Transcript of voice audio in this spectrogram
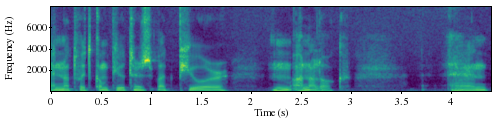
and not with computers, but pure um, analog. And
